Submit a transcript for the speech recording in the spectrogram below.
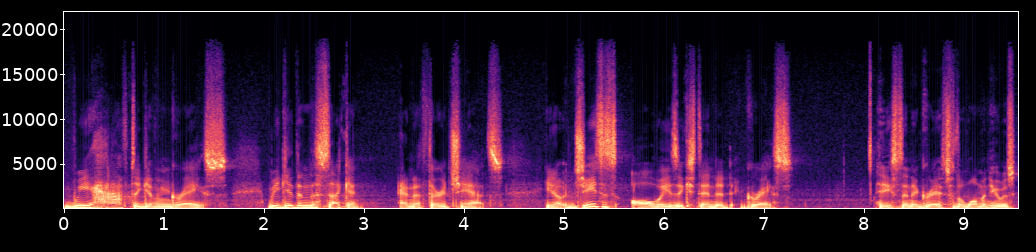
We have to give them grace. We give them the second and the third chance. You know, Jesus always extended grace. He extended grace to the woman who was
